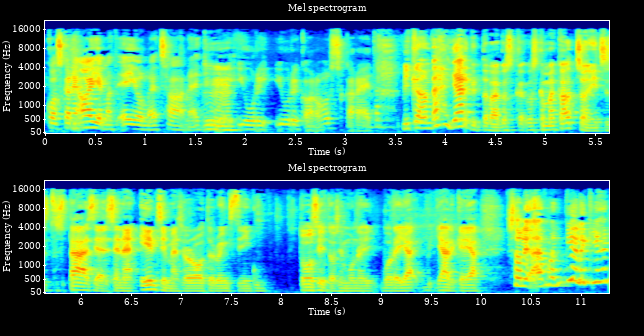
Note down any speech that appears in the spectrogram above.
koska ne aiemmat ei olleet saaneet mm. juuri, juuri, juurikaan Oscareita. Mikä on vähän järkyttävää, koska, koska mä katsoin itse asiassa pääsiäisenä ensimmäisen Lord of the Rings niin tosi tosi monen vuoden jälkeen. Ja se oli aivan vieläkin ihan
